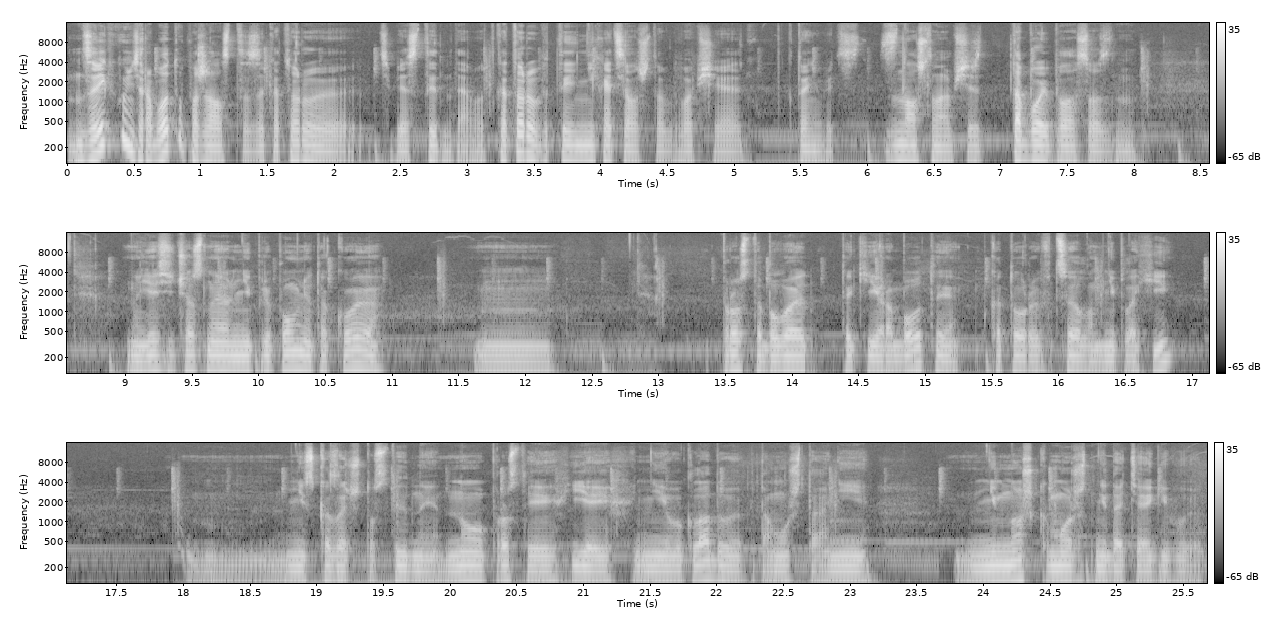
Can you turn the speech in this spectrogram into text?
Назови какую-нибудь работу, пожалуйста, за которую тебе стыдно, да, вот которую бы ты не хотел, чтобы вообще кто-нибудь знал, что она вообще тобой была создана. Ну, я сейчас, наверное, не припомню такое. Просто бывают такие работы, которые в целом неплохи. Не сказать, что стыдные, но просто я их, я их не выкладываю, потому что они немножко, может, не дотягивают.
